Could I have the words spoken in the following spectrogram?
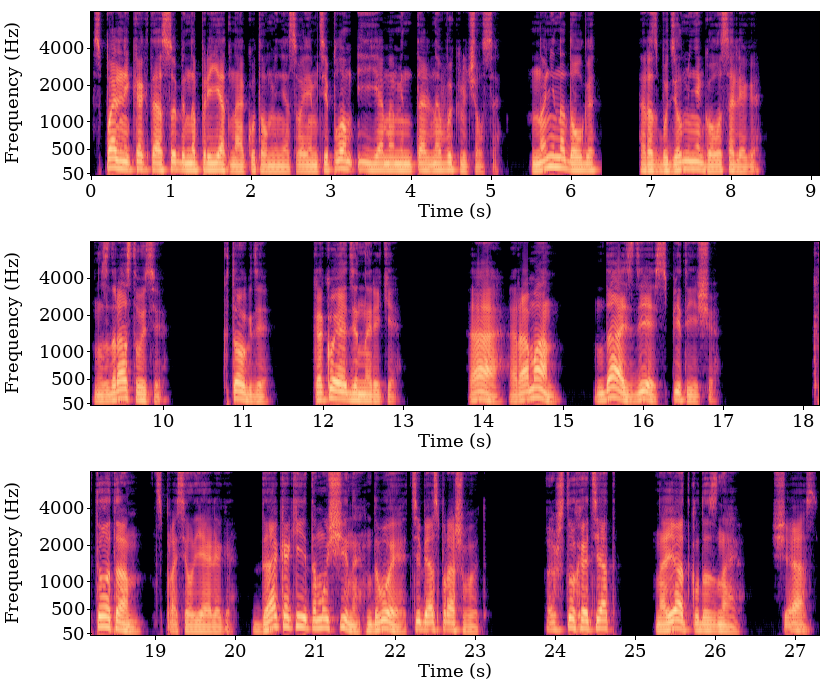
Спальник как-то особенно приятно окутал меня своим теплом, и я моментально выключился. Но ненадолго. Разбудил меня голос Олега. «Здравствуйте. Кто где? Какой один на реке?» «А, Роман. Да, здесь, спит еще». «Кто там?» — спросил я Олега. «Да какие-то мужчины, двое, тебя спрашивают». «А что хотят?» «А я откуда знаю?» «Сейчас».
